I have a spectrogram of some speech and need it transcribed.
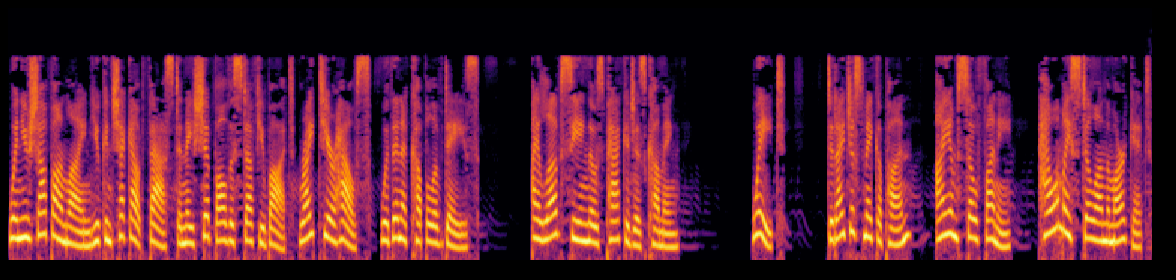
When you shop online you can check out fast and they ship all the stuff you bought right to your house, within a couple of days. I love seeing those packages coming. Wait. Did I just make a pun? I am so funny. How am I still on the market?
